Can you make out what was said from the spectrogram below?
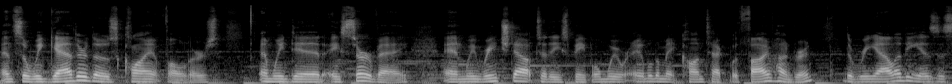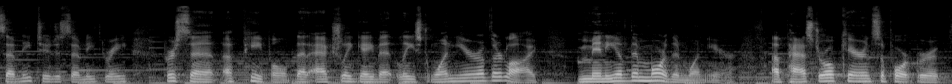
And so we gathered those client folders and we did a survey and we reached out to these people and we were able to make contact with 500 the reality is is 72 to 73 percent of people that actually gave at least one year of their life many of them more than one year a pastoral care and support group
